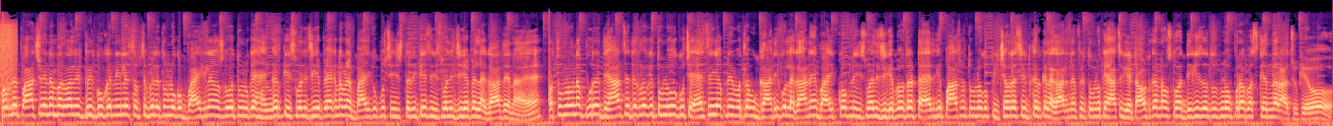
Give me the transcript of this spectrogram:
तो अपने पांचवे नंबर वाली ट्रिक को करने के लिए सबसे पहले तुम लोग को बाइक लेना उसके बाद तुम लोग को हैंगर की इस वाली जगह पे आकर ना अपने बाइक को कुछ इस तरीके से इस वाली जगह पे लगा देना है। और तुम लोग ना पूरे ध्यान से देख लो कि तुम लोग कुछ ऐसे ही अपने मतलब गाड़ी को लगाना है बाइक को अपने इस वाली जगह पे उधर टायर के पास में तुम लोग को पीछे वाला सीट करके लगा देना फिर तुम लोग को यहाँ से गेट आउट करना उसके बाद देखिए तो तुम लोग पूरा बस के अंदर आ चुके हो।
